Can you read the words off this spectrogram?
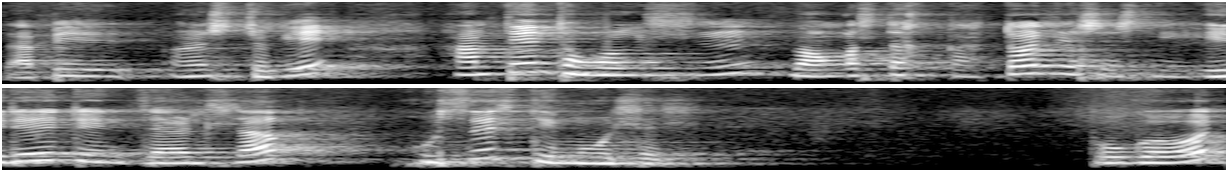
за би өгье. Хамтын тунхаглал нь Монгол дахь католик шашны ирээдүйн зорилго, хүсэл тэмүүлэл бөгөөд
